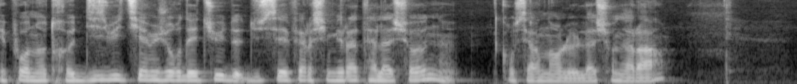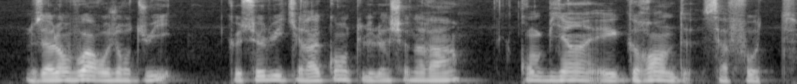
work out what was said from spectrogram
Et pour notre 18e jour d'étude du Sefer Shimirat HaLashon, concernant le Lashonara, nous allons voir aujourd'hui que celui qui raconte le Lashonara, combien est grande sa faute.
